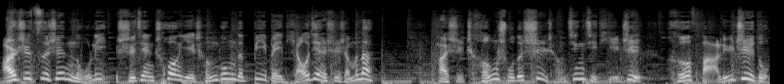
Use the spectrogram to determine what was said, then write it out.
而是自身努力实现创业成功的必备条件是什么呢？它是成熟的市场经济体制和法律制度、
